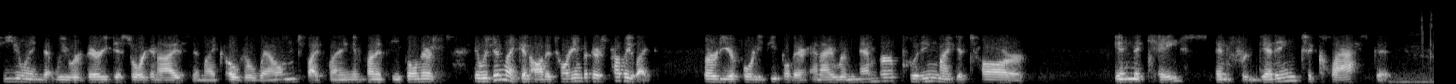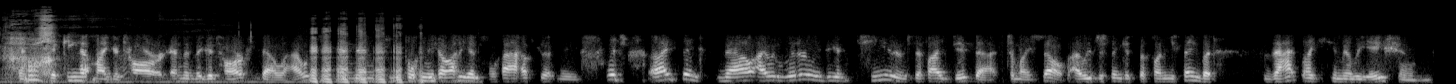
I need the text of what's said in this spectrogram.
feeling that we were very disorganized and like overwhelmed by playing in front of people. And there's it was in like an auditorium, but there's probably like 30 or 40 people there, and I remember putting my guitar in the case and forgetting to clasp it and picking up my guitar and then the guitar fell out and then people in the audience laughed at me which i think now i would literally be in tears if i did that to myself. I would just think it's the funniest thing but that like humiliation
